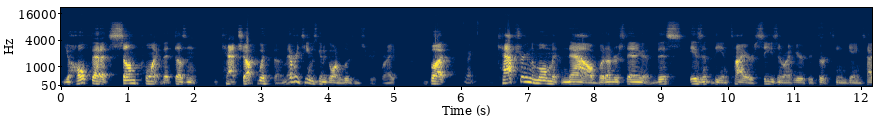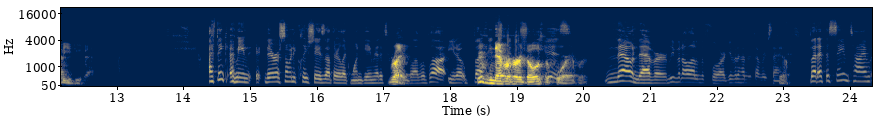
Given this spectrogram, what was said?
you hope that at some point that doesn't catch up with them. Every team is going to go on a losing streak, right? But Right. capturing the moment now, but understanding that this isn't the entire season right here through 13 games. How do you do that? I think, I mean, there are so many cliches out there, like one game at a time, Right. blah blah blah. You know, but We've never heard those before is- ever. No, never. Leave it all out on the floor. Give it 110%. Yeah. But at the same time,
